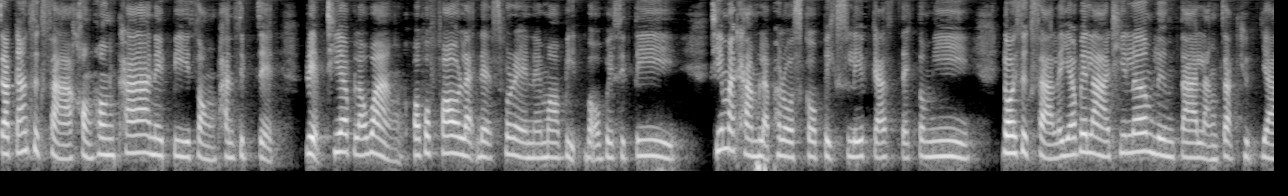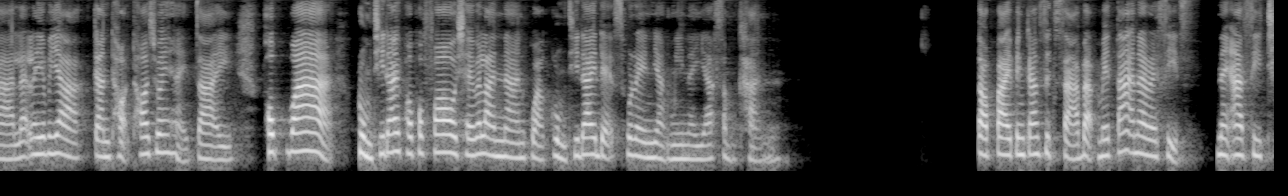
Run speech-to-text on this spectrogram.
จากการศึกษาของฮองค่าในปี 2017 เปรียบเทียบระหว่าง propofol และ desflurane ใน morbid obesity ที่มาทำ laparoscopic sleep gastrectomy โดยศึกษาระยะเวลาที่เริ่มลืมตาหลังจากหยุดยา และระยะเวลาการถอดท่อช่วยหายใจ พบว่ากลุ่มที่ได้ propofol ใช้เวลานานกว่ากลุ่มที่ได้ desflurane อย่างมีนัยสำคัญ ต่อไปเป็นการศึกษาแบบ meta analysis ใน RCT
